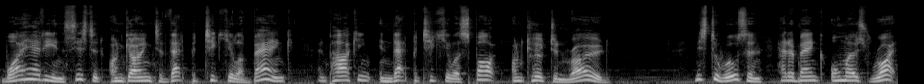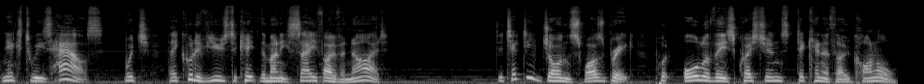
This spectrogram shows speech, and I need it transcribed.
Why had he insisted on going to that particular bank and parking in that particular spot on Kirketon Road? Mr. Wilson had a bank almost right next to his house, which they could have used to keep the money safe overnight. Detective John Swasbrick put all of these questions to Kenneth O'Connell.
